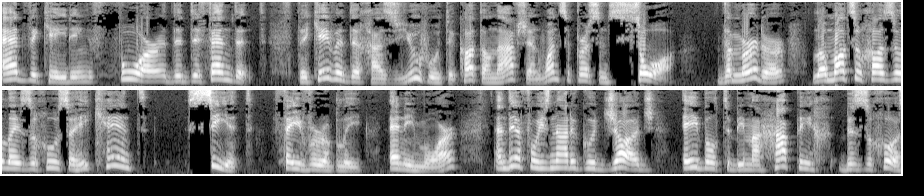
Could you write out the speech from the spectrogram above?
advocating for the defendant. The and once a person saw the murder, so he can't see it favorably anymore, and therefore he's not a good judge, able to be mahapich bezuchus,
